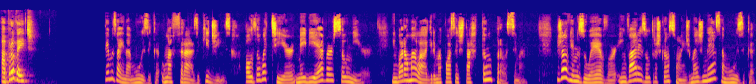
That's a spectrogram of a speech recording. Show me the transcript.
Aproveite! Temos aí na música uma frase que diz: Although a tear may be ever so near, embora uma lágrima possa estar tão próxima. Já vimos o ever em várias outras canções, mas nessa música,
